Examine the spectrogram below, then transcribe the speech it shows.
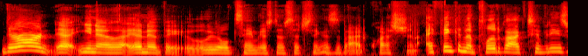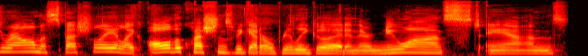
There are, uh, you know, I know the, the old saying, "There's no such thing as a bad question." I think in the political activities realm, especially, like all the questions we get are really good and they're nuanced and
